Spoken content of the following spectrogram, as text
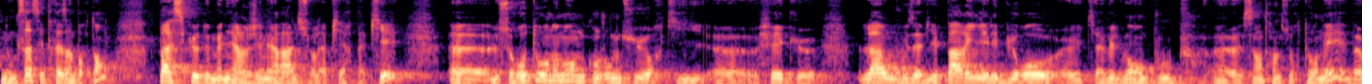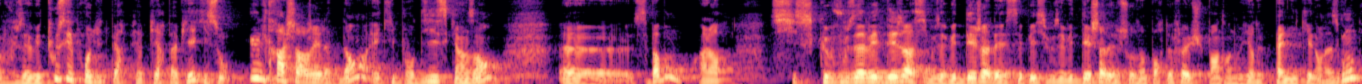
Donc ça, c'est très important, parce que de manière générale, sur la pierre papier, euh, ce retournement de conjoncture qui euh, fait que là où vous aviez Paris et les bureaux euh, qui avaient le vent en poupe, euh, c'est en train de se retourner, eh ben vous avez tous ces produits de pierre papier qui sont ultra chargés là-dedans et qui pour 10-15 ans, c'est pas bon. Alors, si ce que vous avez déjà, si vous avez déjà des SCPI, si vous avez déjà des choses en portefeuille, je suis pas en train de vous dire de paniquer dans la seconde,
